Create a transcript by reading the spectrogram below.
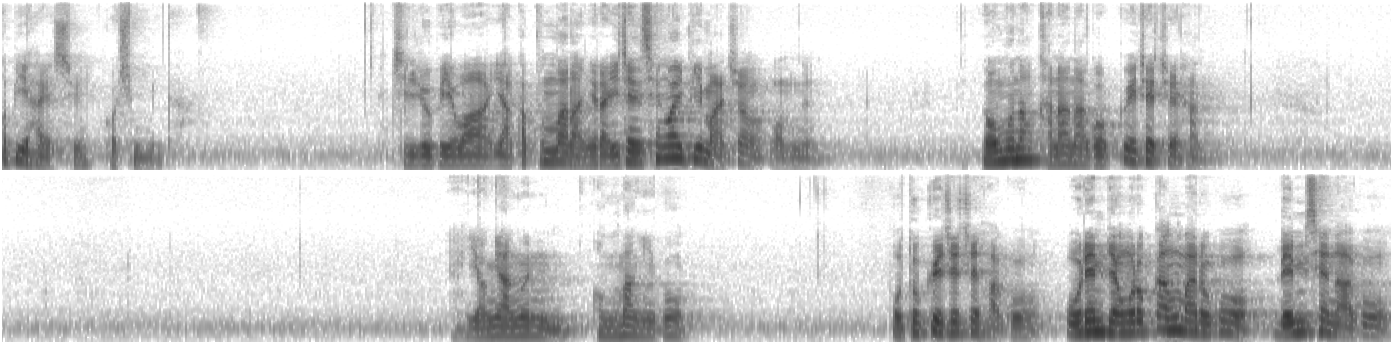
허비하였을 것입니다. 진료비와 약값뿐만 아니라 이젠 생활비마저 없는 너무나 가난하고 꾀죄죄한 영양은 엉망이고 옷도 꾀죄죄하고 오랜 병으로 깡마르고 냄새 나고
